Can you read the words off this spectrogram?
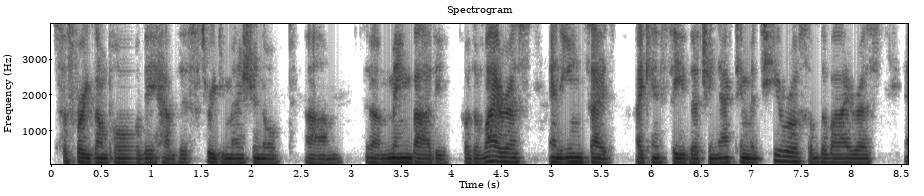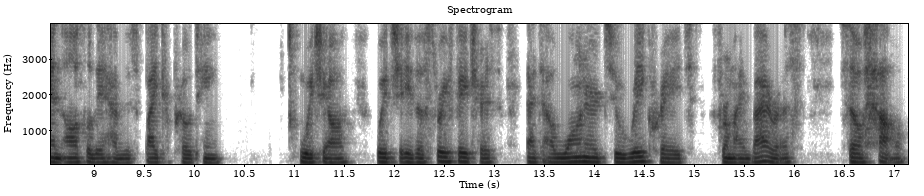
so for example, they have this three-dimensional um, uh, main body of the virus, and inside I can see the genetic materials of the virus, and also they have this spike protein, which are which is the three features that I wanted to recreate for my virus. So how?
